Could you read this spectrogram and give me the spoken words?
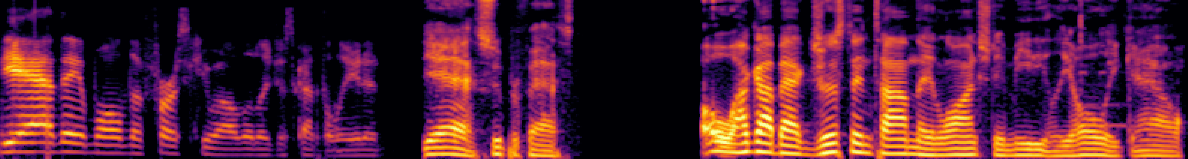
Yeah, they well the first QL literally just got deleted. Yeah, super fast. Oh, I got back just in time. They launched immediately. Holy cow.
